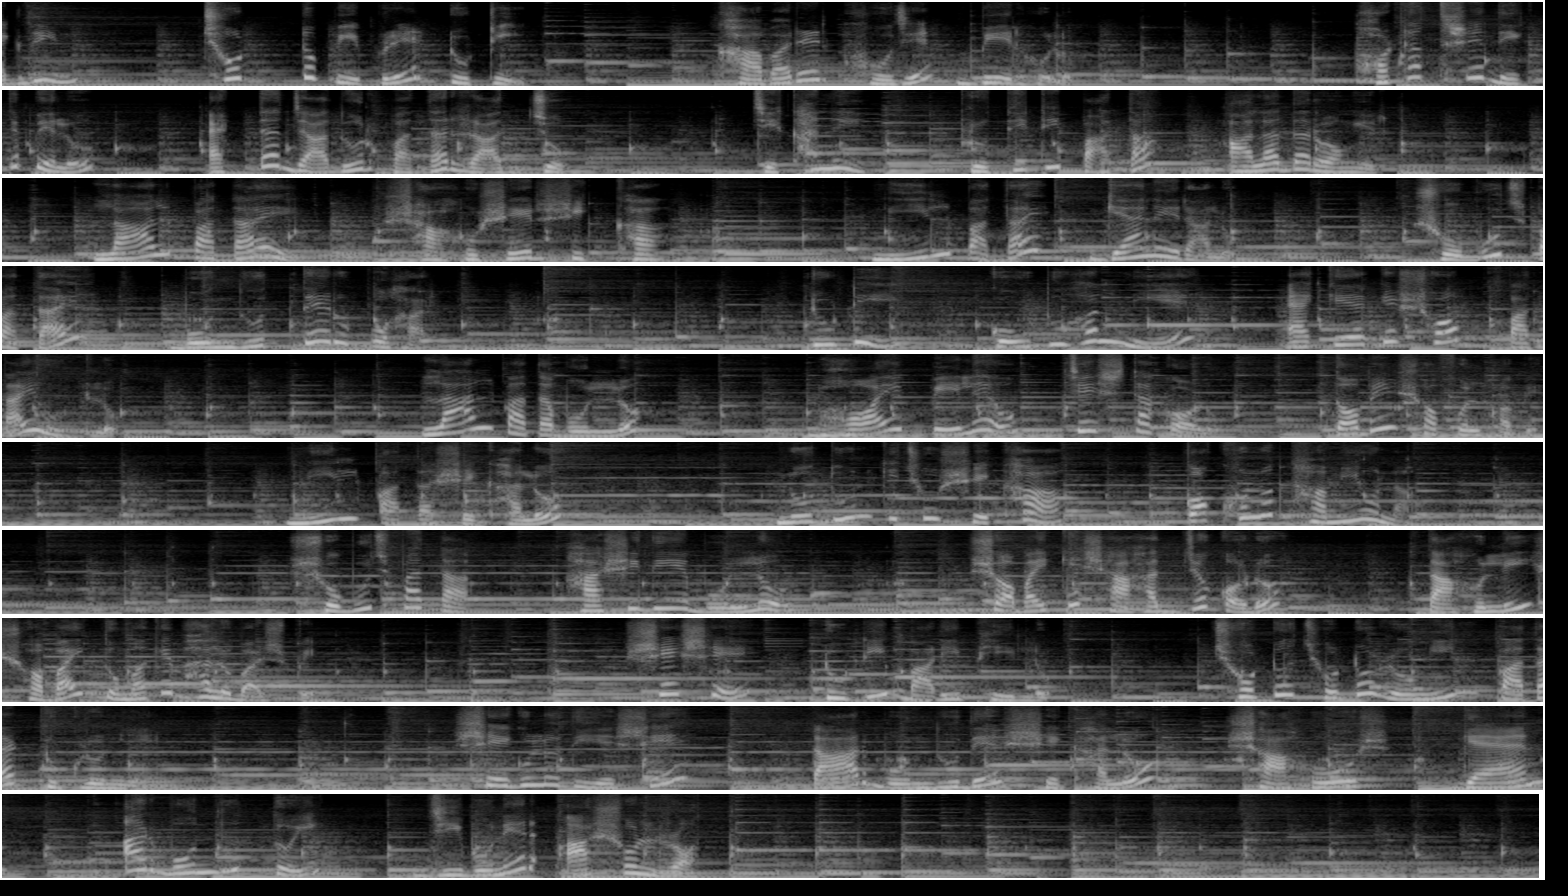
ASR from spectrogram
একদিন ছোট্ট পিঁপড়ে টুটি খাবারের খোঁজে বের হলো। হঠাৎ সে দেখতে পেল একটা জাদুর পাতার রাজ্য, যেখানে প্রতিটি পাতা আলাদা রঙের। লাল পাতায় সাহসের শিক্ষা, নীল পাতায় জ্ঞানের আলো, সবুজ পাতায় বন্ধুত্বের উপহার। টুটি কৌতূহল নিয়ে একে একে সব পাতায় উঠল। লাল পাতা বলল, ভয় পেলেও চেষ্টা করো, তবেই সফল হবে। নীল পাতা শেখালো, নতুন কিছু শেখা কখনো থামিও না। সবুজ পাতা হাসি দিয়ে বলল, সবাইকে সাহায্য করো, তাহলেই সবাই তোমাকে ভালোবাসবে। শেষে টুটি বাড়ি ফিরল। ছোট ছোট রঙিন পাতার টুকরো নিয়ে। সেগুলো দিয়ে সে তার বন্ধুদের শেখালো সাহস, জ্ঞান আর বন্ধুত্বই জীবনের আসল রথ।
